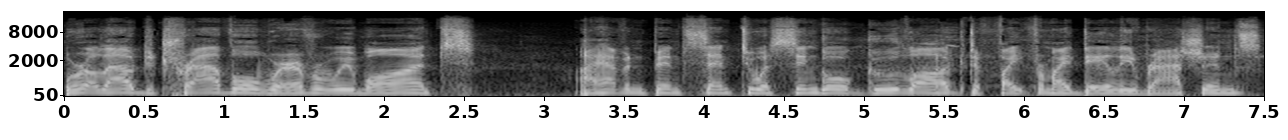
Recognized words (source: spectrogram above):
We're allowed to travel wherever we want. I haven't been sent to a single gulag to fight for my daily rations.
